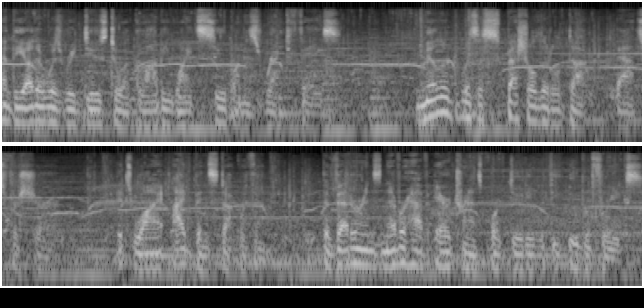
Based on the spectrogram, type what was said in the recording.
and the other was reduced to a globby white soup on his wrecked face. Millard was a special little duck, that's for sure. It's why I've been stuck with him. The veterans never have air transport duty with the uber freaks.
